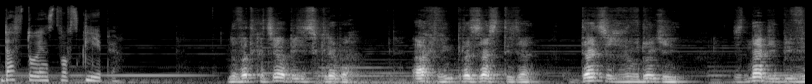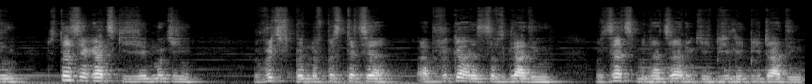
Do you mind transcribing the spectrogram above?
«Достоинство в склепе». Ну вот хотел из хлеба. Ах, вы глазастые, дайте же в руки. Знали бы вы, что за гадские муки. Вычпаны в пустоте, обжигаются взгляды. Взять меня за руки били бы рады.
